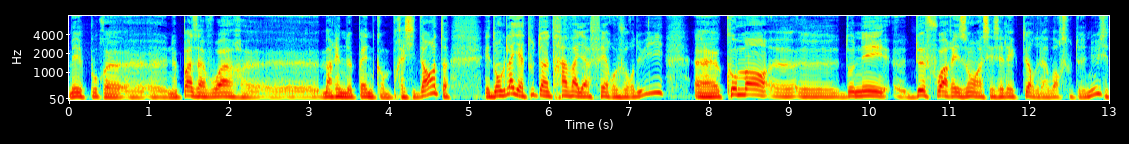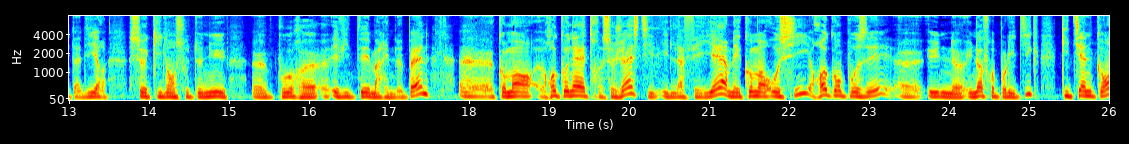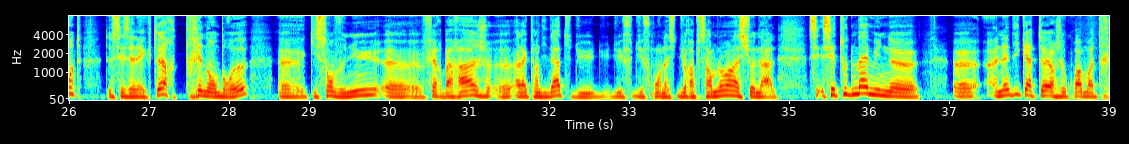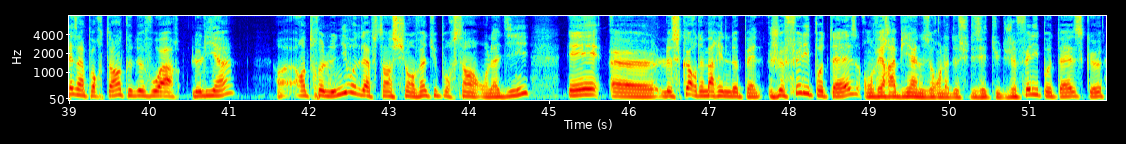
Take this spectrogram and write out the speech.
mais pour euh, euh, ne pas avoir euh, Marine Le Pen comme présidente. Et donc là, il y a tout un travail à faire aujourd'hui. comment donner deux fois raison à ses électeurs de l'avoir soutenu, c'est-à-dire ceux qui l'ont soutenu pour éviter Marine Le Pen. comment reconnaître ce geste Il l'a fait hier, mais comment aussi recomposer une, offre politique qui tienne compte de ces électeurs très nombreux qui sont venus euh, faire barrage euh, à la candidate du, du, Front du Rassemblement national. C'est tout de même une, un indicateur, je crois, moi, très important que de voir le lien entre le niveau de l'abstention, 28%, on l'a dit, et euh, le score de Marine Le Pen. Je fais l'hypothèse, on verra bien, nous aurons là-dessus des études, je fais l'hypothèse que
